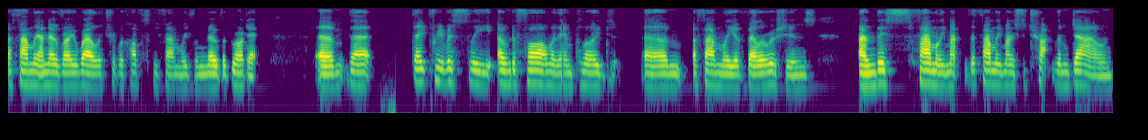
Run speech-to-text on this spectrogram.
a, family I know very well, the Trubachowski family from Novogrodzic. Um, that they previously owned a farm and employed um, a family of Belarusians, and this family, the family managed to track them down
